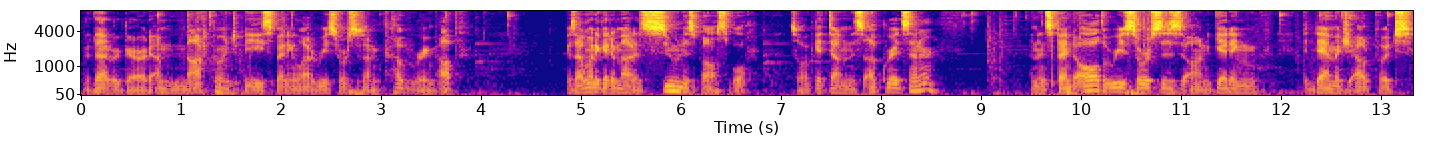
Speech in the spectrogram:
with that regard, I'm not going to be spending a lot of resources on covering up, because I want to get him out as soon as possible. So I'll get down this upgrade center, and then spend all the resources on getting the damage output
